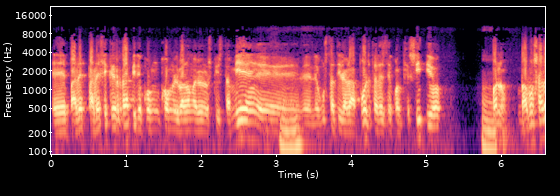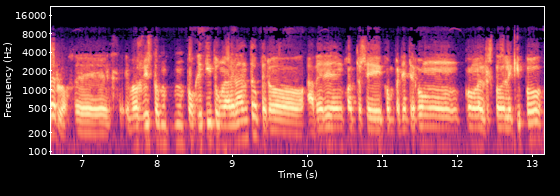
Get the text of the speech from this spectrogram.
eh, pare, parece que es rápido con, con, el balón a los pies también. Eh. Le gusta tirar a la puerta desde cualquier sitio. Bueno, vamos a verlo. Eh, hemos visto un poquitito un adelanto, pero a ver en cuanto se compenetre con, con el resto del equipo,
